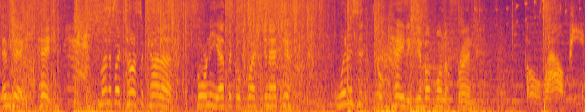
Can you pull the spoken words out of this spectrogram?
MJ, hey, mind if I toss a kind of thorny ethical question at you? When is it okay to give up on a friend? Oh, wow, Pete.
